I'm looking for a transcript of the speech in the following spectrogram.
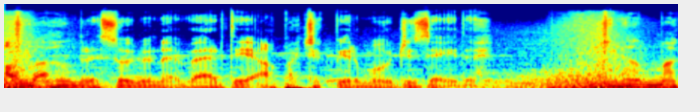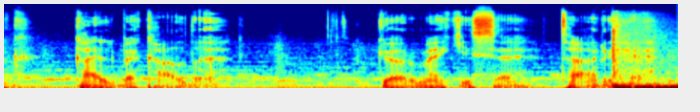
Allah'ın Resulüne verdiği apaçık bir mucizeydi. İnanmak kalbe kaldı. Görmek ise tarihe.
